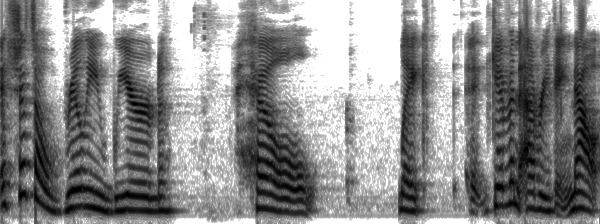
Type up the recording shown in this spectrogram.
It's just a really weird hill, like, eh, given everything. Now,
